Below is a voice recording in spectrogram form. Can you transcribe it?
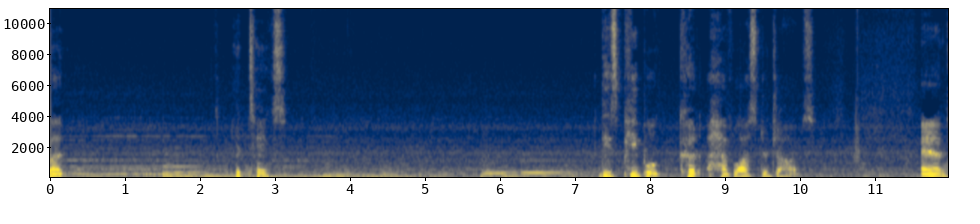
But it takes these people could have lost their jobs. And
